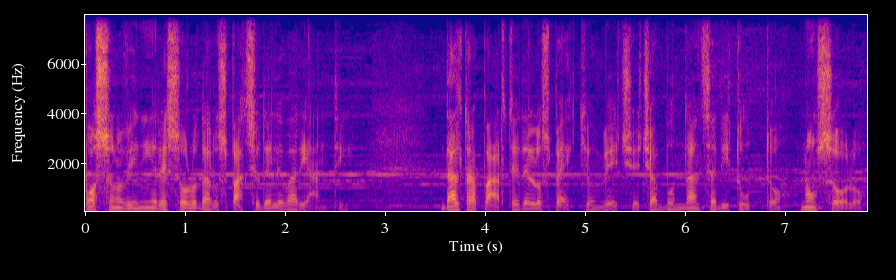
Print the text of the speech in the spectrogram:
possono venire solo dallo spazio delle varianti. D'altra parte dello specchio, invece, c'è abbondanza di tutto, non solo,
